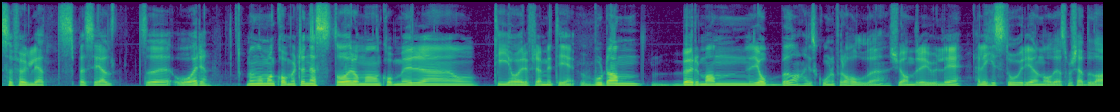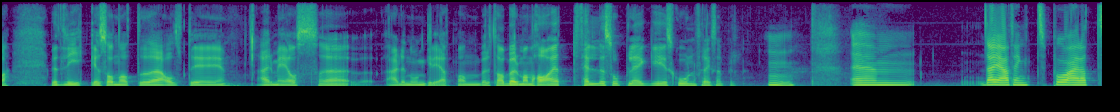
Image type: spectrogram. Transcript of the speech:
selvfølgelig et spesielt uh, år. Men når man kommer til neste år, og man kommer uh, ti år frem i tid, hvordan bør man jobbe da, i skolen for å holde 22. juli, eller historien og det som skjedde da, ved like, sånn at det alltid er med oss? Eh, er det noen grep man bør ta? Bør man ha et felles opplegg i skolen, f.eks.? Mm. Um, det jeg har tenkt på, er at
